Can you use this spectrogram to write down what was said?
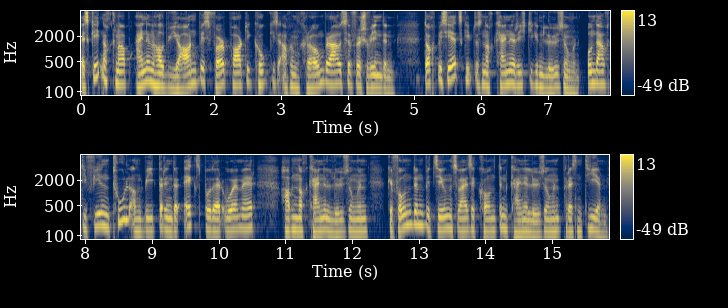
es geht nach knapp eineinhalb Jahren, bis Third-Party-Cookies auch im Chrome-Browser verschwinden. Doch bis jetzt gibt es noch keine richtigen Lösungen und auch die vielen Tool-Anbieter in der Expo der OMR haben noch keine Lösungen gefunden bzw. konnten keine Lösungen präsentieren.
